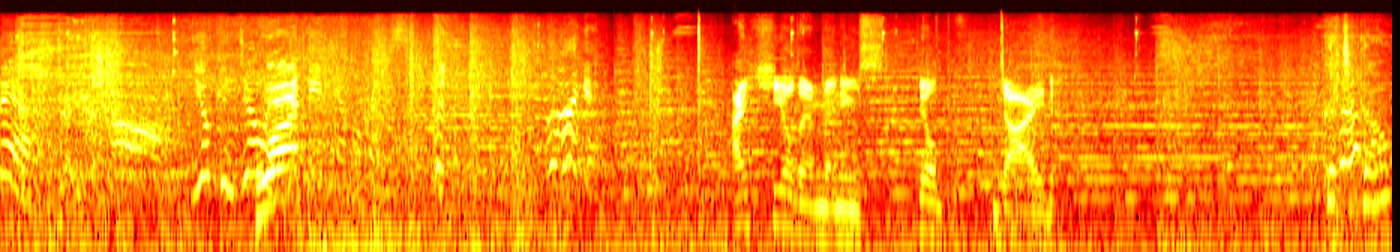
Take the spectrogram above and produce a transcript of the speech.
There. You can do it. What? Let me handle this. Bring it. I healed him and he still died. Good to go?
